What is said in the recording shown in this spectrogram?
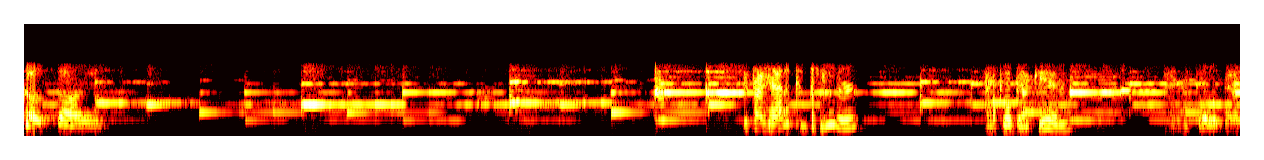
So sorry. If I had a computer, I'd go back in, I would go back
